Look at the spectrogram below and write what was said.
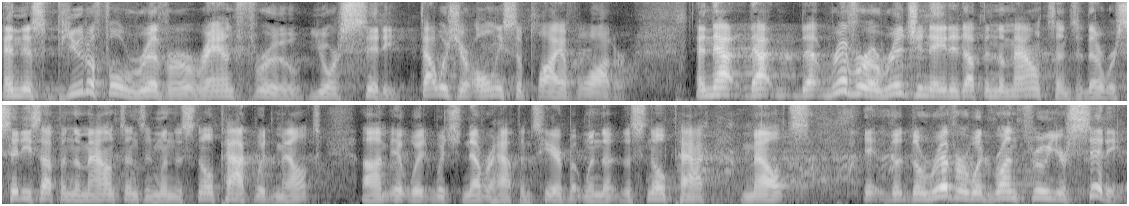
and this beautiful river ran through your city. That was your only supply of water. And that, that, that river originated up in the mountains, and there were cities up in the mountains, and when the snowpack would melt, um, it would, which never happens here, but when the, the snowpack melts, it, the, the river would run through your city.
